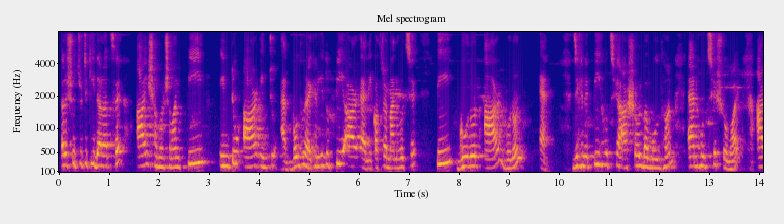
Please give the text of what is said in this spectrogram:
তাহলে সূত্রটি কি দাঁড়াচ্ছে? আই সমান সমান P into R into N বন্ধুরা, এখানে কিন্তু পি আর এন এই কথাটার মানে হচ্ছে পি গুণন আর গুণন এন যেখানে পি হচ্ছে আসল বা মূলধন এন হচ্ছে সময়, আর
